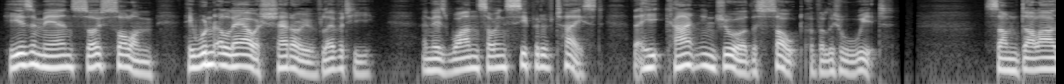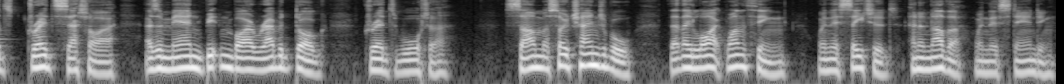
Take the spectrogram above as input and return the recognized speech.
He is a man so solemn he wouldn't allow a shadow of levity, and there's one so insipid of taste that he can't endure the salt of a little wit. Some dullards dread satire, as a man bitten by a rabid dog dreads water. Some are so changeable that they like one thing when they're seated and another when they're standing.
